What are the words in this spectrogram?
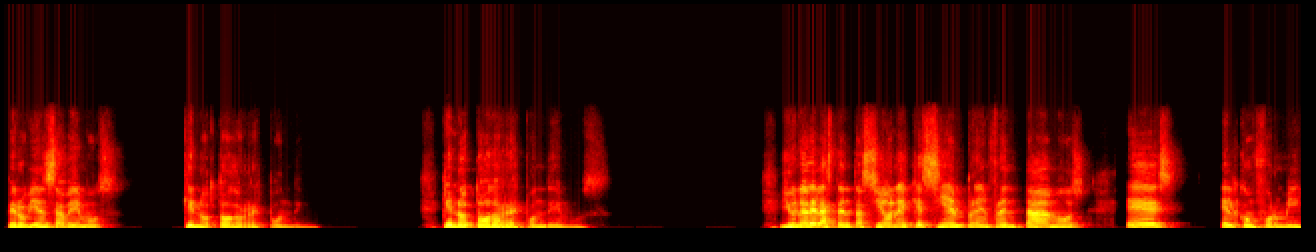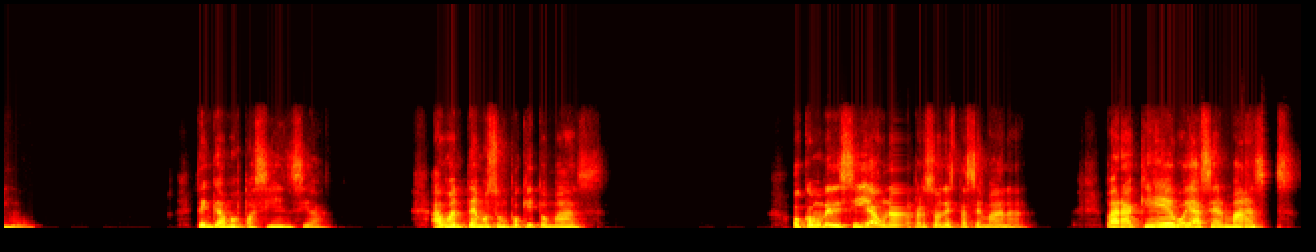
Pero bien sabemos que no todos responden, que no todos respondemos. Y una de las tentaciones que siempre enfrentamos es el conformismo tengamos paciencia, aguantemos un poquito más. O como me decía una persona esta semana, ¿para qué voy a hacer más?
